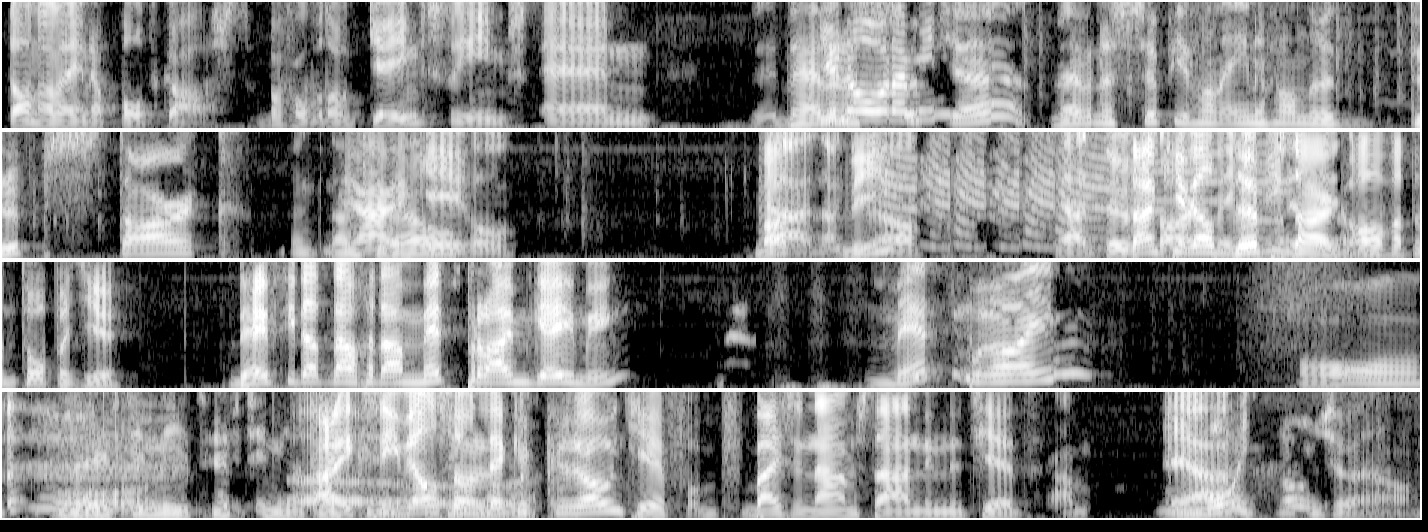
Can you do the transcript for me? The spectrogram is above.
dan alleen een podcast. Bijvoorbeeld ook game streams en... We hebben, know een what I mean? subje, we hebben een subje van een of andere Dubstark. Dank, Rare dankjewel. kerel. Wat? Ja, dankjewel. Wie? Ja, Dubstark, Dankjewel Dubstark. Oh, wat een toppetje. Heeft hij dat nou gedaan met Prime Gaming? Met Prime? Oh, nee, heeft hij niet. Heeft hij niet. Ja, ik zie wel zo'n lekker kroontje bij zijn naam staan in de chat. Ja. Mooi kroontje wel.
